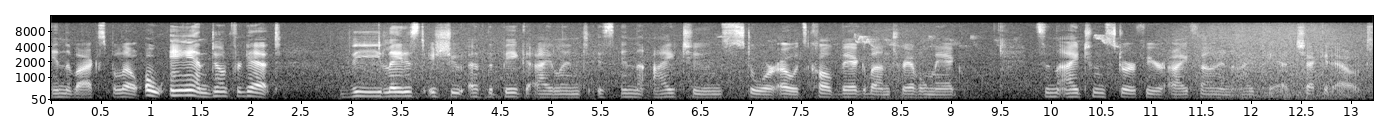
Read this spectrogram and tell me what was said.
in the box below. Oh, and don't forget, the latest issue of The Big Island is in the iTunes store. Oh, it's called Vagabond Travel Mag. It's in the iTunes store for your iPhone and iPad. Check it out.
